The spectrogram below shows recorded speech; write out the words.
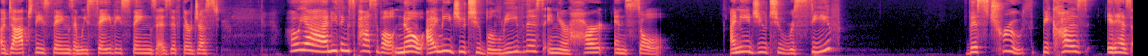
adopt these things and we say these things as if they're just, oh yeah, anything's possible. No, I need you to believe this in your heart and soul. I need you to receive this truth because it has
